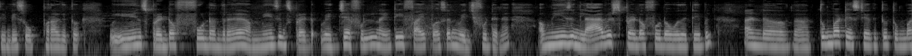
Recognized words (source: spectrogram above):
ತಿಂಡಿ ಸೂಪರಾಗಿತ್ತು ಏನು ಸ್ಪ್ರೆಡ್ ಆಫ್ ಫುಡ್ ಅಂದರೆ ಅಮೇಝಿಂಗ್ ಸ್ಪ್ರೆಡ್ ವೆಜ್ಜೇ full ninety five percent veg ಫುಡ್ಡೇ amazing lavish spread of food over the table and ತುಂಬ ಟೇಸ್ಟಿಯಾಗಿತ್ತು ತುಂಬಾ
